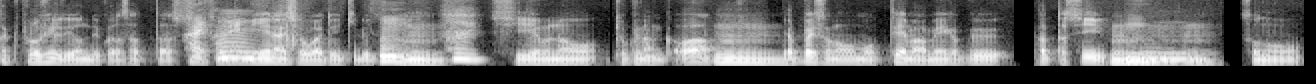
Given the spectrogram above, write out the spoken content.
さっきプロフィールで読んでくださった、はい。その見えない障害と生きるってうい。う。CM の曲なんかは、うん。やっぱりそのもうテーマが明確だったし、うん。うん。その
